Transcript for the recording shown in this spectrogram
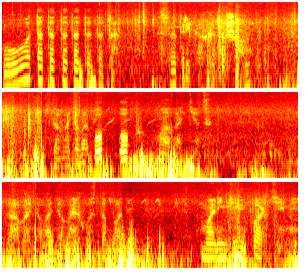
Вот та-та-та-та-та-та-та. Смотри, как хорошо. Давай, давай. Оп, оп. Молодец. Давай, давай, давай, хвостопады. Маленькими партиями.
